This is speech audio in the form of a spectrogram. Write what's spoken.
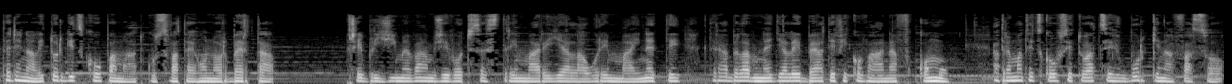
tedy na liturgickou památku svatého Norberta. Přiblížíme vám život sestry Marie Laury Mainety, která byla v neděli beatifikována v Komu, a dramatickou situaci v Burkina Faso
